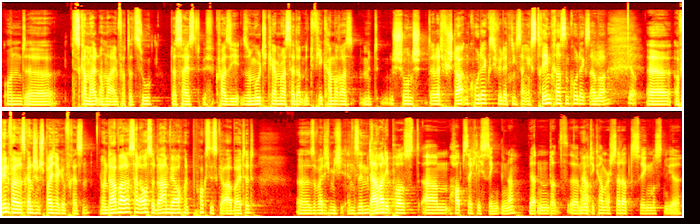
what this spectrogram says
Und äh, das kam halt nochmal einfach dazu. Das heißt, quasi so ein Multicamera-Setup mit vier Kameras mit schon sch- relativ starken Codex. Ich würde jetzt nicht sagen extrem krassen Codex, aber Mhm. Ja. äh, auf jeden Fall hat das ganz schön Speicher gefressen. Und da war das halt auch so. Da haben wir auch mit Proxys gearbeitet, äh, soweit ich mich entsinnen Da kann. war die Post ähm, hauptsächlich sinken, ne? Wir hatten das äh, Multicamera-Setup, deswegen mussten wir,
